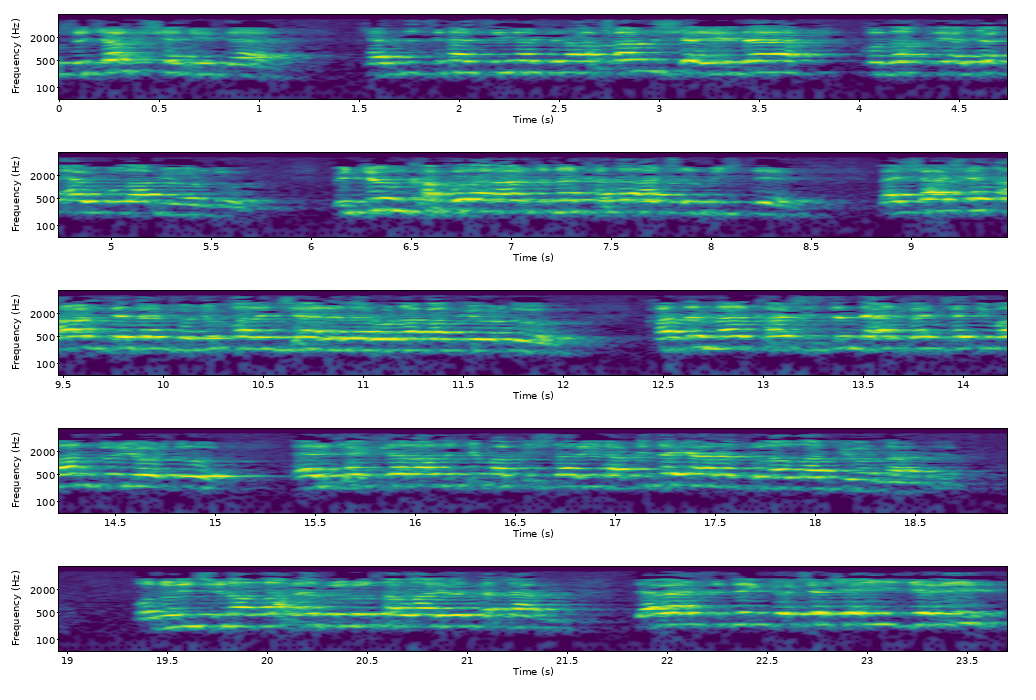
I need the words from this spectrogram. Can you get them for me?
sıcak şehirde, kendisine sinesini açan şehirde konaklayacak ev bulamıyordu. Bütün kapılar ardına kadar açılmıştı. Ve şaşet arz eden çocukların çehreleri ona bakıyordu. Kadınlar karşısında el pençe divan duruyordu. Erkekler alıcı bakışlarıyla bize ya Resulallah diyorlardı. Onun için Allah Resulü sallallahu aleyhi ve sellem devesinin göçeceği yeri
